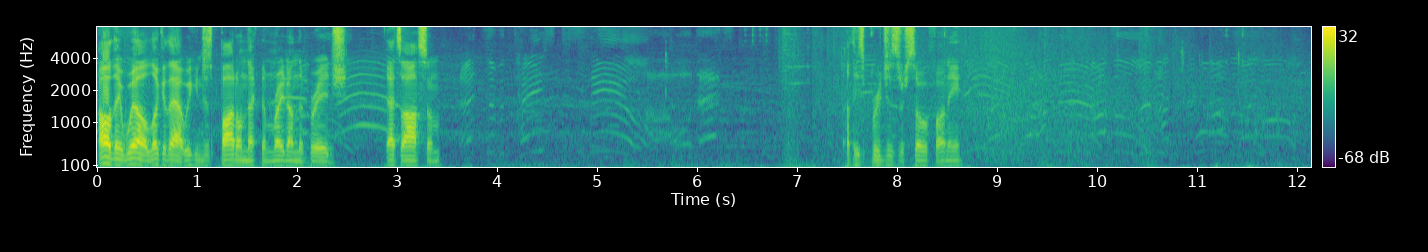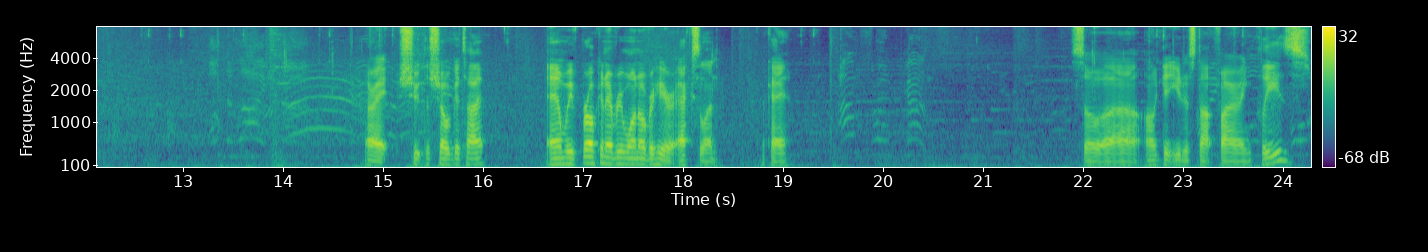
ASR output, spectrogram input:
Oh, they will. Look at that. We can just bottleneck them right on the bridge. That's awesome. Oh, these bridges are so funny. Alright, shoot the Shogitai. And we've broken everyone over here. Excellent. Okay. So, uh, I'll get you to stop firing, please.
